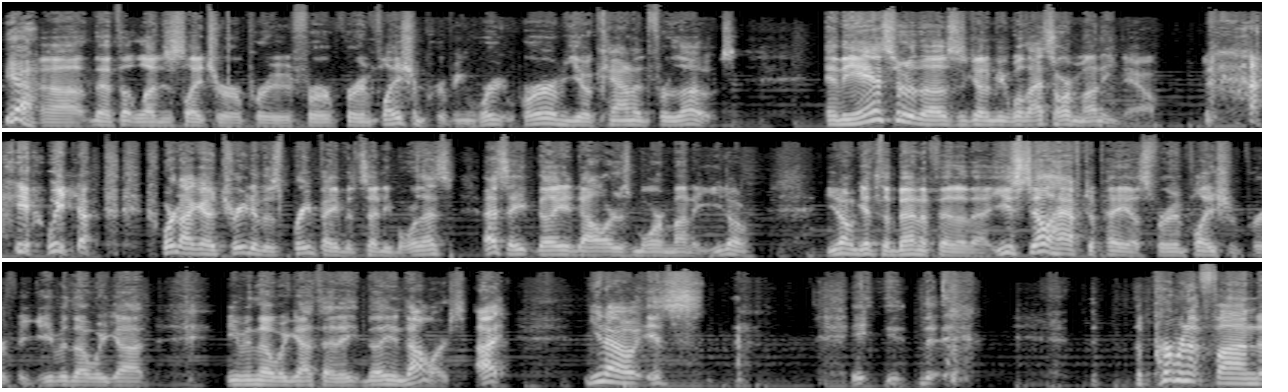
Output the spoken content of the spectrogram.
Yeah, uh, that the legislature approved for for inflation proofing. Where where have you accounted for those? And the answer to those is going to be, well, that's our money now. we we're not going to treat them as prepayments anymore. That's that's eight billion dollars more money. You don't you don't get the benefit of that. You still have to pay us for inflation proofing, even though we got even though we got that eight billion dollars. I, you know, it's it, it, the, the permanent fund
